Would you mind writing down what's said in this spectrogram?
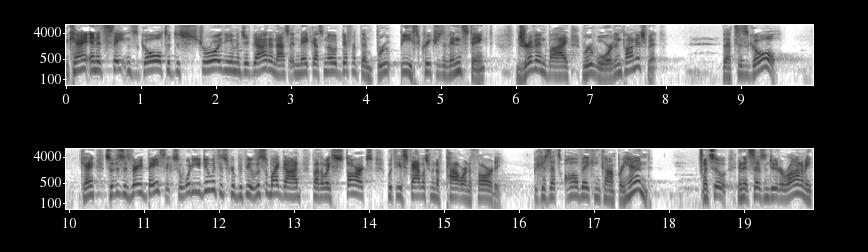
Okay? And it's Satan's goal to destroy the image of God in us and make us no different than brute beasts, creatures of instinct, driven by reward and punishment. That's his goal. Okay? So this is very basic. So what do you do with this group of people? This is why God, by the way, starts with the establishment of power and authority. Because that's all they can comprehend. And so, and it says in Deuteronomy,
